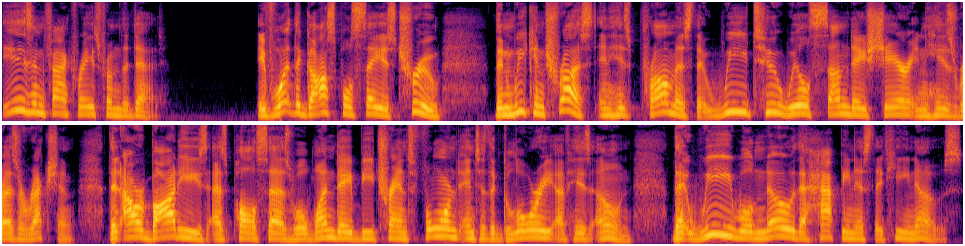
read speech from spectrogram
is in fact raised from the dead, if what the Gospels say is true, then we can trust in his promise that we too will someday share in his resurrection, that our bodies, as Paul says, will one day be transformed into the glory of his own, that we will know the happiness that he knows.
